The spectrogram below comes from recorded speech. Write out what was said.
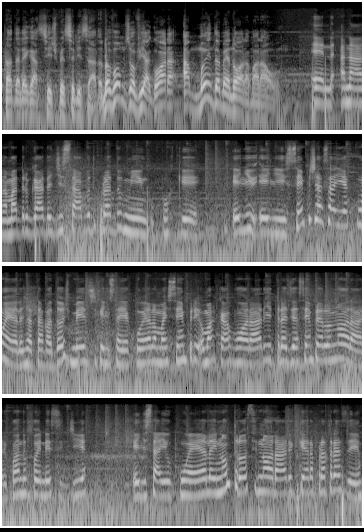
para a delegacia especializada. Nós vamos ouvir agora a mãe da menor, Amaral. É, na, na madrugada de sábado para domingo, porque ele, ele sempre já saía com ela, já estava dois meses que ele saía com ela, mas sempre eu marcava um horário e trazia sempre ela no horário. Quando foi nesse dia, ele saiu com ela e não trouxe no horário que era para trazer.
